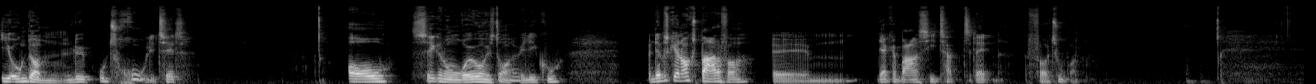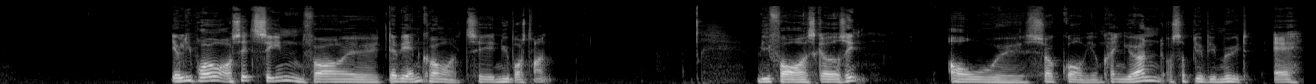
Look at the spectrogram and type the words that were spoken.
i ungdommen løb utrolig tæt. Og sikkert nogle røverhistorier, vi lige kunne. Men dem skal jeg nok spare dig for. Øh, jeg kan bare sige tak til Dan for turen. Jeg vil lige prøve at sætte scenen for, øh, da vi ankommer til Nyborg Strand. Vi får skrevet os ind og øh, så går vi omkring hjørnet, og så bliver vi mødt af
